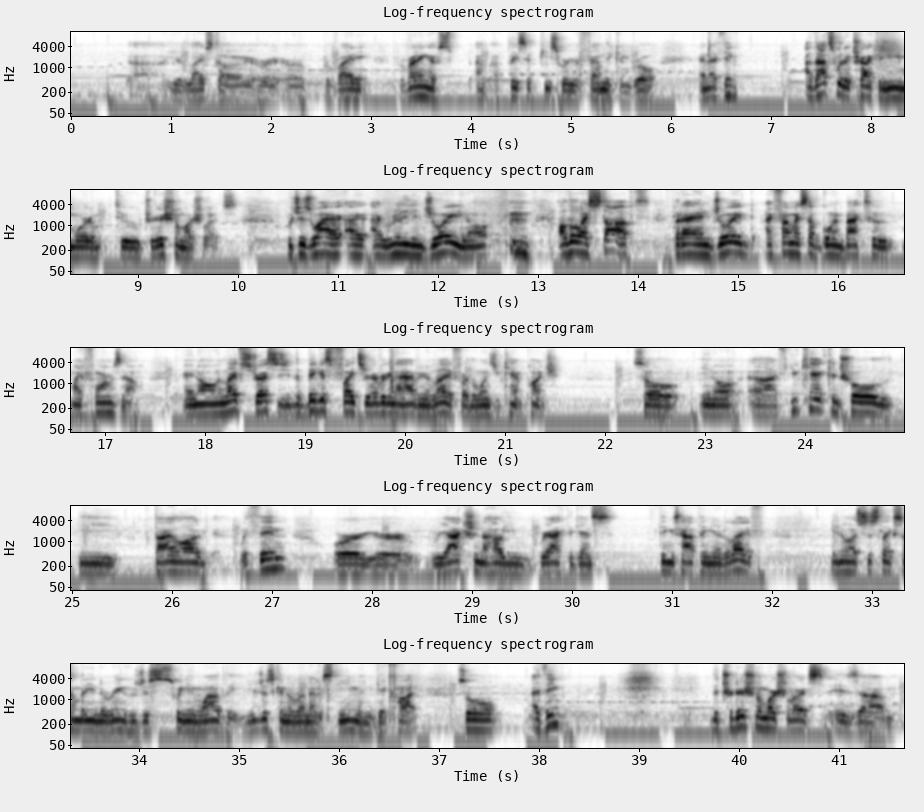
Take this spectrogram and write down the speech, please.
uh, your lifestyle or, or, providing providing a- a place of peace where your family can grow. And I think uh, that's what attracted me more to, to traditional martial arts, which is why I, I, really enjoyed, you know, although I stopped, but I enjoyed, I find myself going back to my forms now. You know, when life stresses you, the biggest fights you're ever gonna have in your life are the ones you can't punch. So, you know, uh, if you can't control the dialogue within or your reaction to how you react against things happening in your life, you know, it's just like somebody in the ring who's just swinging wildly. You're just to run out of steam and get caught. So, I think the traditional martial arts is um,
